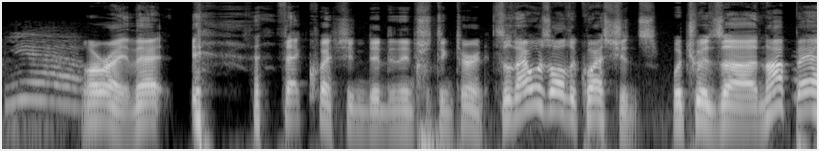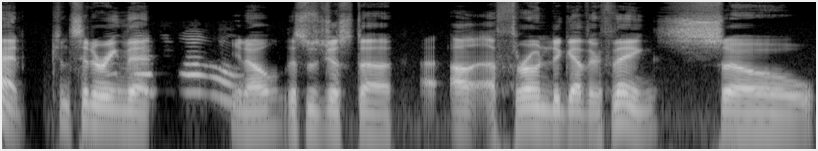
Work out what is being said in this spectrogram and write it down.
yeah. All right, that that question did an interesting turn. So that was all the questions, which was uh, not bad considering that Oh. you know this was just a, a a thrown together thing. So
